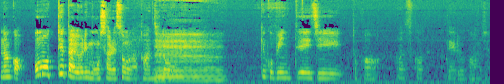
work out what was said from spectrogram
なんか思ってたよりもおしゃれそうな感えじの、ん。結構ヴィンテージとか扱ってる感じの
